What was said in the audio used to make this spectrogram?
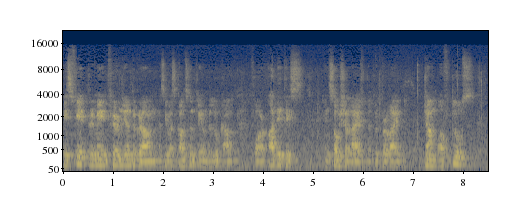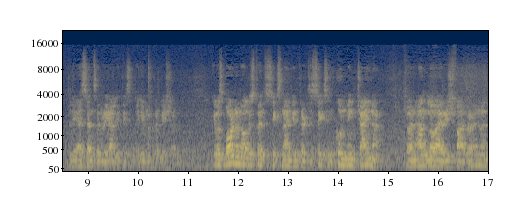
his feet remained firmly on the ground as he was constantly on the lookout for oddities in social life that would provide jump-off clues to the essence and realities of the human condition. He was born on August 26, 1936 in Kunming, China, to an Anglo-Irish father and an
